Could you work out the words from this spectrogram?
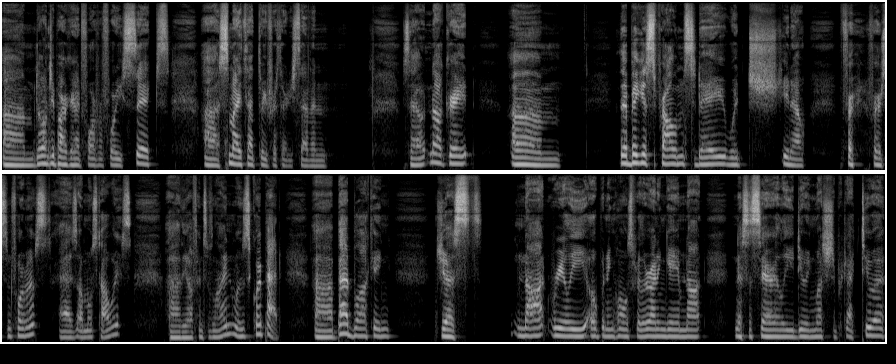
Um, DeVante Parker had four for 46. Uh, Smythe had three for 37. So not great. Um, the biggest problems today, which you know, for, first and foremost, as almost always, uh, the offensive line was quite bad. Uh, bad blocking, just not really opening holes for the running game, not necessarily doing much to protect Tua.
